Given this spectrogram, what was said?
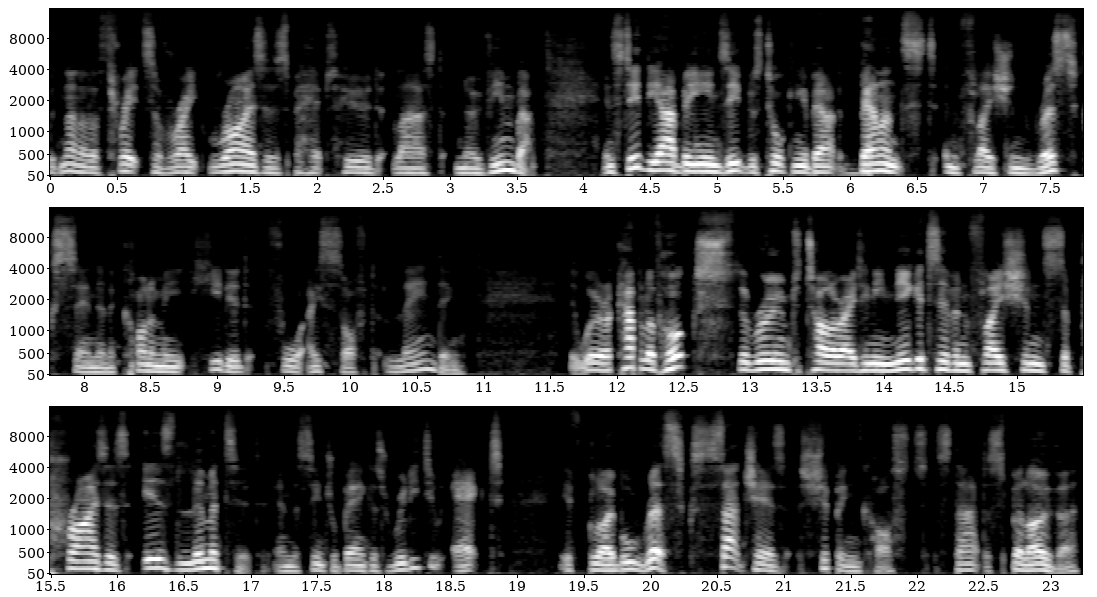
With none of the threats of rate rises perhaps heard last November. Instead, the RBNZ was talking about balanced inflation risks and an economy headed for a soft landing. There were a couple of hooks. The room to tolerate any negative inflation surprises is limited, and the central bank is ready to act if global risks, such as shipping costs, start to spill over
